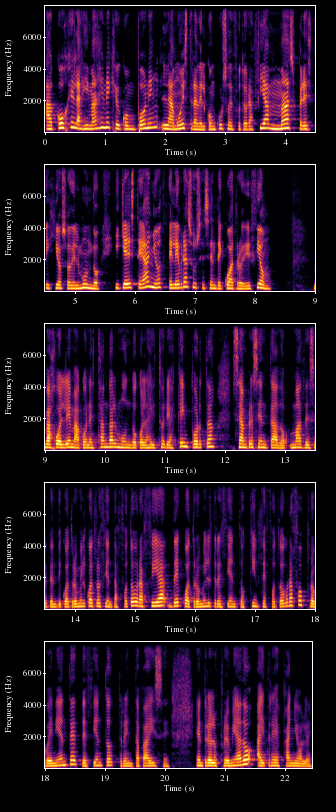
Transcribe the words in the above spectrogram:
acoge las imágenes que componen la muestra del concurso de fotografía más prestigioso del mundo y que este año celebra su 64 edición. Bajo el lema Conectando al mundo con las historias que importan, se han presentado más de 74.400 fotografías de 4.315 fotógrafos provenientes de 130 países. Entre los premiados hay tres españoles.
